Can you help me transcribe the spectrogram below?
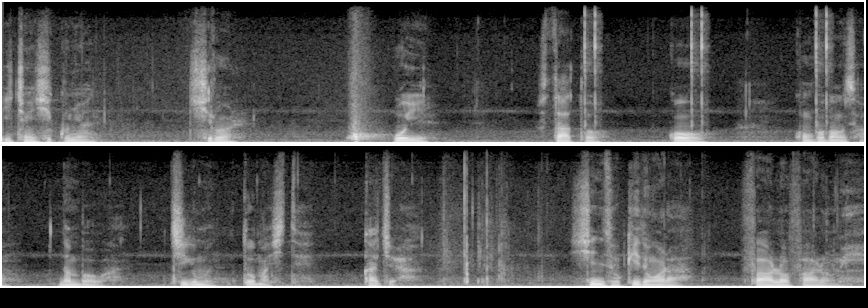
(2019년 7월 5일) 스타트 고 공포방송 넘버원. 지금은 또 마시대. 가자. 신속 기동하라. 팔로 팔로미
